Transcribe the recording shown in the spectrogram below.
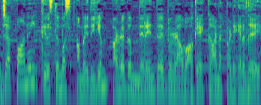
ஜப்பானில் கிறிஸ்துமஸ் அமைதியும் அழகும் நிறைந்த விழாவாக காணப்படுகிறது.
